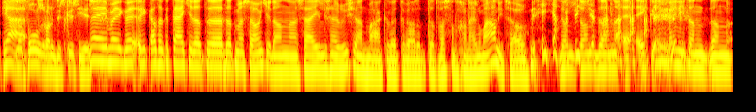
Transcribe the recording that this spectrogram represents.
Terwijl het voor ons gewoon een discussie is. Nee, maar ik, weet- ik had ook een tijdje dat, eh, dat mijn zoontje dan eh, zei... jullie zijn ruzie aan het maken. Terwijl dat, dat was dan gewoon helemaal niet zo. Ja, dan, precies, dan, ja. dan, eh, ik, ik weet niet, dan, dan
